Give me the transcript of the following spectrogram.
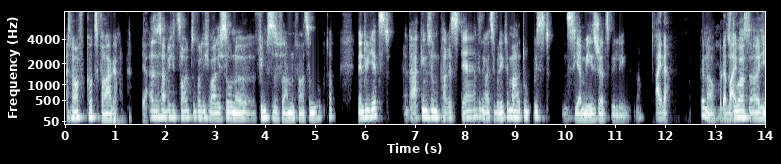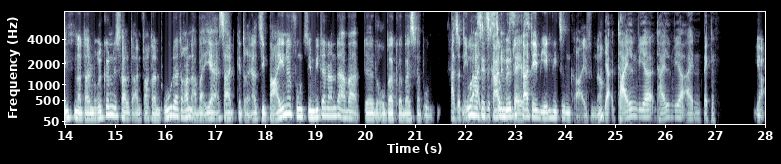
Also mal auf kurze Frage. Ja. Also das habe ich jetzt heute zufällig, weil ich so eine Filmzusammenfassung geguckt habe. Wenn du jetzt, da ging es um Paris Stern, als überleg dir mal, du bist ein siamesischer Zwilling. Ne? Einer. Genau. Oder also beide. du hast äh, hinten an deinem Rücken ist halt einfach dein Bruder dran, aber ihr seid getrennt. Also die Beine funktionieren miteinander, aber der, der Oberkörper ist verbunden. Also die du hast also jetzt keine Möglichkeit, dem irgendwie zu umgreifen. Ne? Ja, teilen wir, teilen wir ein Becken. ja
